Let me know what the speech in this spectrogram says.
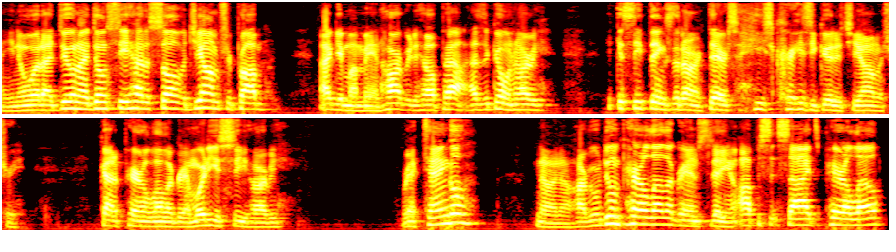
And you know what I do when I don't see how to solve a geometry problem? I get my man Harvey to help out. How's it going, Harvey? He can see things that aren't there, so he's crazy good at geometry. Got a parallelogram. What do you see, Harvey? Rectangle? No, no, Harvey. We're doing parallelograms today. You know, opposite sides parallel.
